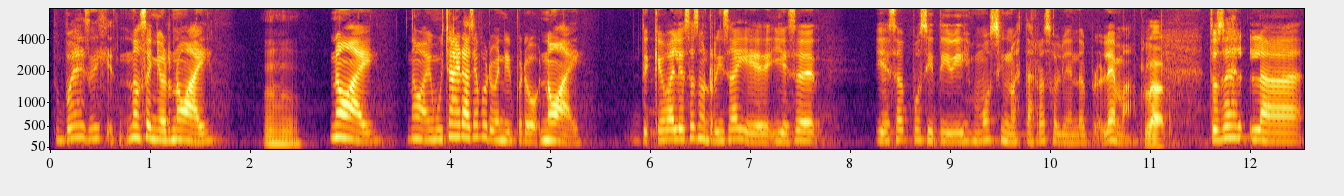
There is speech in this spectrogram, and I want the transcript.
Tú puedes decir, no señor, no hay. No hay. No hay. Muchas gracias por venir, pero no hay de qué vale esa sonrisa y, ese, y ese positivismo si no estás resolviendo el problema. Claro. Entonces, la,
